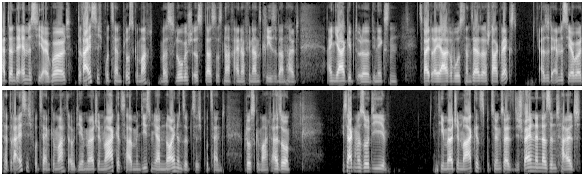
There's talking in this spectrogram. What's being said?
hat dann der MSCI World 30% plus gemacht, was logisch ist, dass es nach einer Finanzkrise dann halt ein Jahr gibt oder die nächsten zwei, drei Jahre, wo es dann sehr, sehr stark wächst. Also der MSCI World hat 30% gemacht, aber die Emerging Markets haben in diesem Jahr 79% plus gemacht. Also ich sag mal so, die die Emerging Markets bzw. die Schwellenländer sind halt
